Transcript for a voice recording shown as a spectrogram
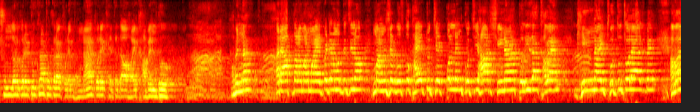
সুন্দর করে টুকরা টুকরা করে ভুনা করে খেতে দেওয়া হয়। খাবেন তো? খাবেন না? আরে আপনার আমার মায়ের পেটের মধ্যে ছিল। মানুষের গোস্ত খাই একটু চেক করলেন, কচি হাড়, সিনা, কলিজা, খাবেন। ঘিন্নাই থুতু চলে আসবে। আমার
